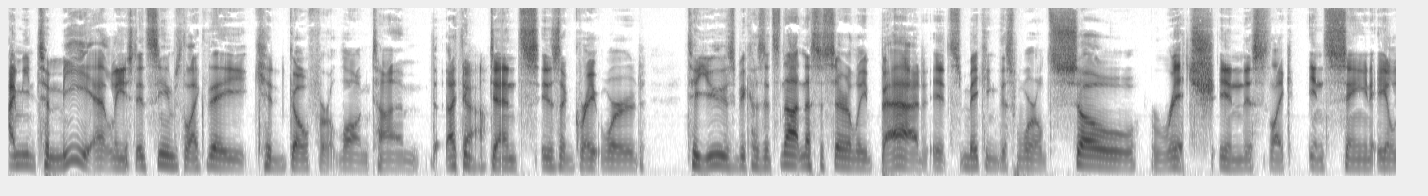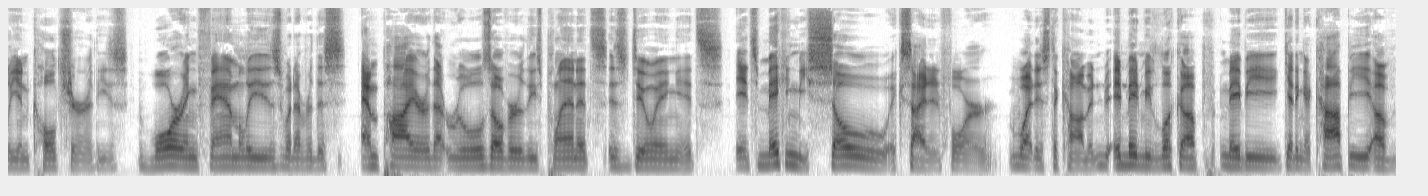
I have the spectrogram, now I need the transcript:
I mean, to me at least, it seems like they could go for a long time. I think Yeah. dense is a great word to use because it's not necessarily bad. It's making this world so rich in this like insane alien culture, these warring families, whatever this empire that rules over these planets is doing. It's it's making me so excited for what is to come. It, it made me look up maybe getting a copy of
